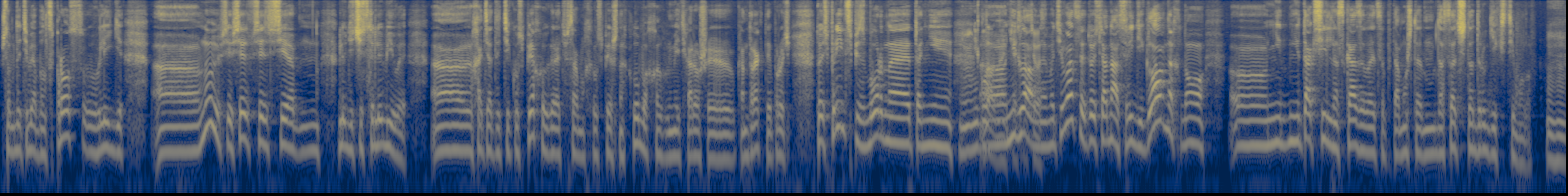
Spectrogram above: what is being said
чтобы до тебя был спрос в лиге, а, ну и все, все, все, все люди чистолюбивые а, хотят идти к успеху, играть в самых успешных клубах, иметь хорошие контракты и прочее. То есть, в принципе, сборная это не, не главная, не главная мотивация, то есть она среди главных, но Э, не, не так сильно сказывается, потому что достаточно других стимулов. Угу.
